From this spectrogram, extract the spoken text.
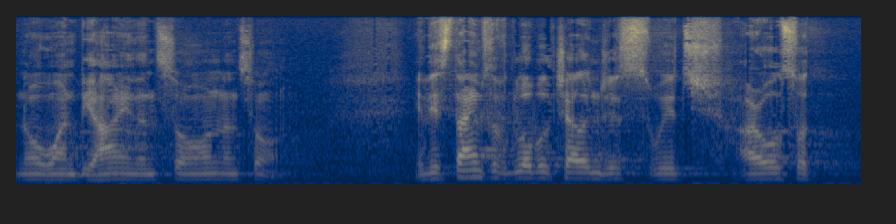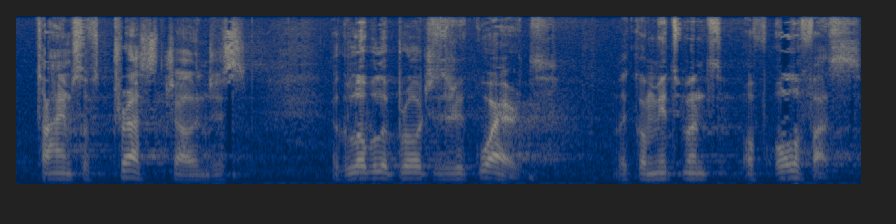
no one behind and so on and so on. In these times of global challenges, which are also times of trust challenges, a global approach is required the commitment of all of us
